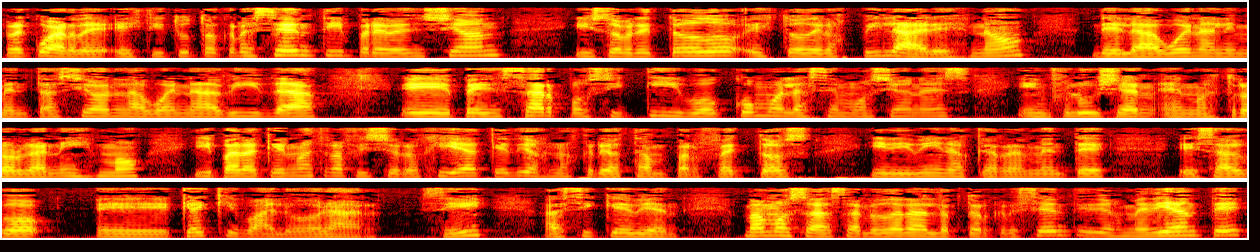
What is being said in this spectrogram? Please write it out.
recuerde, Instituto Crescenti, prevención y sobre todo esto de los pilares, ¿no? De la buena alimentación, la buena vida, eh, pensar positivo, cómo las emociones influyen en nuestro organismo y para que nuestra fisiología, que Dios nos creó tan perfectos y divinos que realmente es algo eh, que hay que valorar. ¿Sí? Así que bien, vamos a saludar al doctor Crescenti, Dios mediante,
